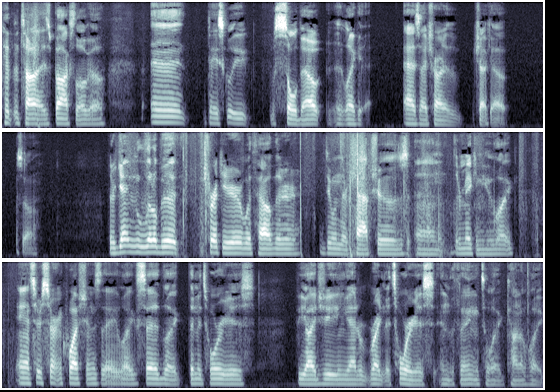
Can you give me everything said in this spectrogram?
hypnotized box logo and basically was sold out like as I try to check out. So they're getting a little bit trickier with how they're doing their captchas and they're making you like answer certain questions. They like said like the notorious B.I.G. and you had to write notorious in the thing to like kind of like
